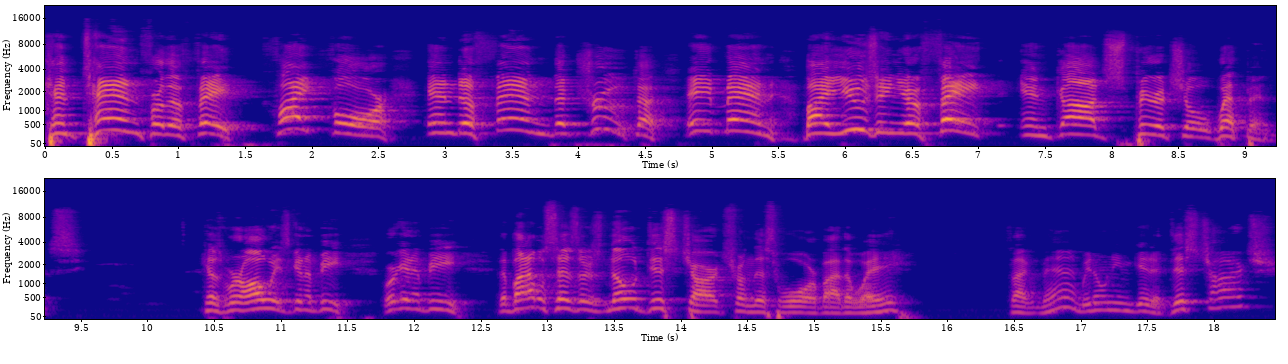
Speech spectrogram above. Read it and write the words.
contend for the faith, fight for and defend the truth. Amen. By using your faith in God's spiritual weapons. Because we're always going to be, we're going to be, the Bible says there's no discharge from this war, by the way. It's like, man, we don't even get a discharge.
